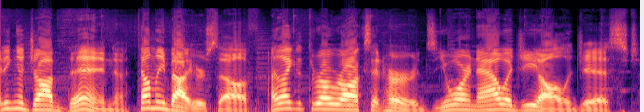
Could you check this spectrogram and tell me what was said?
Getting a job then. Tell me about yourself. I like to throw rocks at herds. You are now a geologist.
